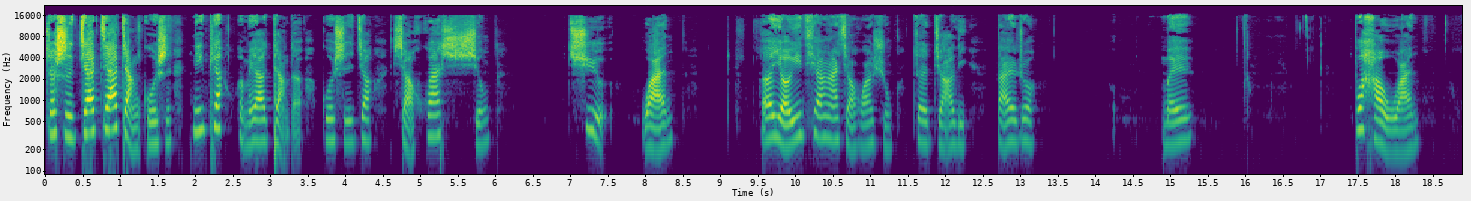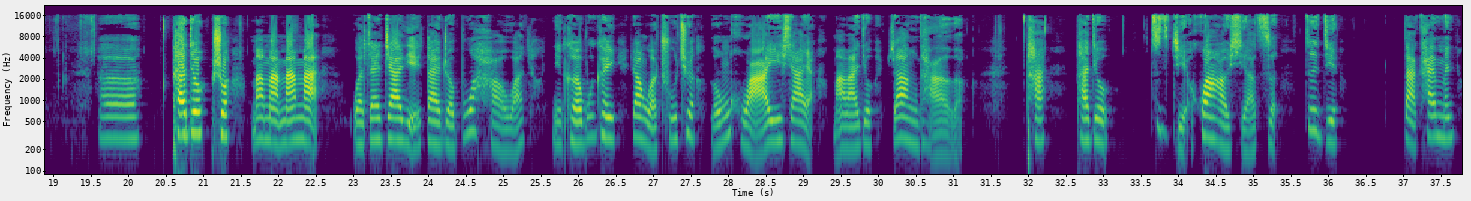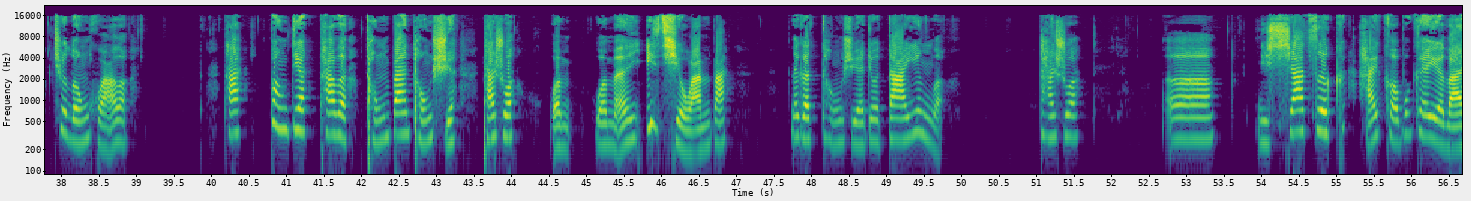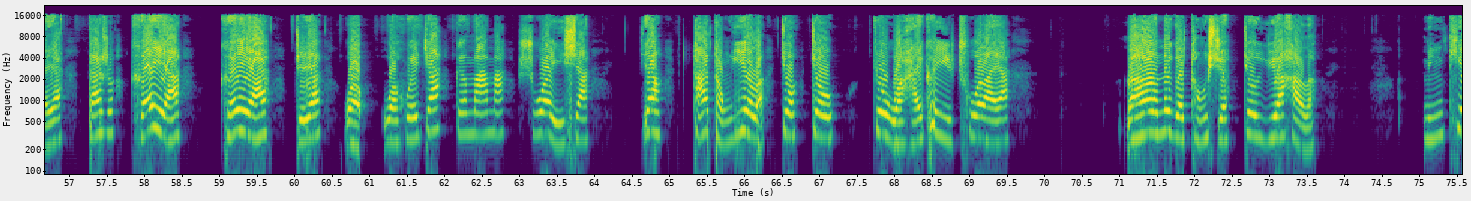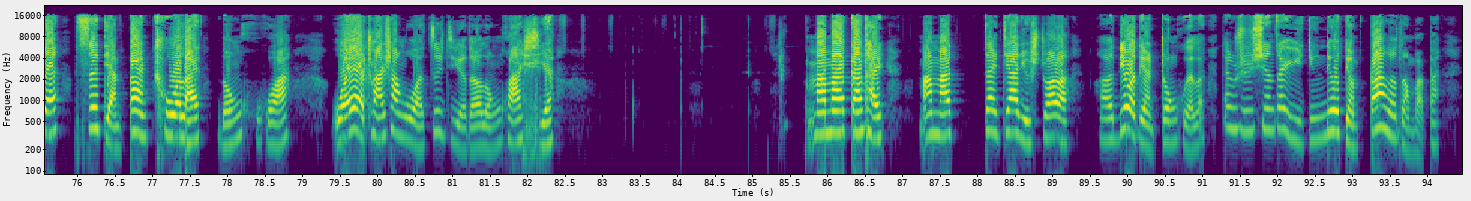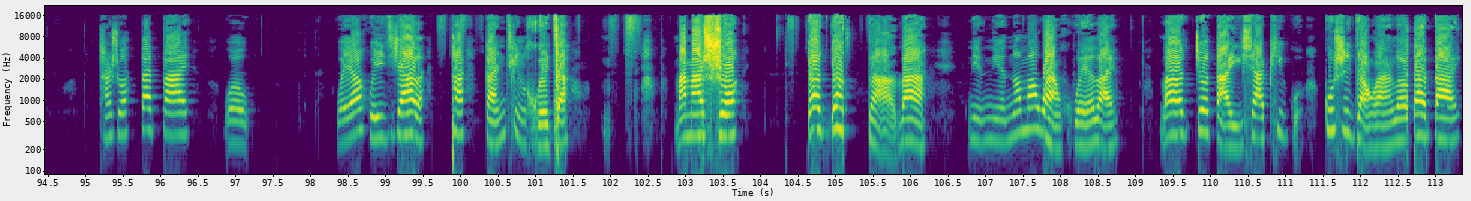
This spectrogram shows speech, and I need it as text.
这是佳佳讲故事。今天我们要讲的故事叫《小花熊去玩》。呃，有一天啊，小花熊在家里待着，没不好玩。呃，他就说：“妈妈，妈妈，我在家里待着不好玩。”你可不可以让我出去轮滑一下呀？妈妈就让他了，他他就自己换好鞋子，自己打开门去轮滑了。他碰见他的同班同学，他说：“我我们一起玩吧。”那个同学就答应了。他说：“呃。”你下次可还可不可以来呀？他说可以啊，可以啊，只要我我回家跟妈妈说一下，让他同意了，就就就我还可以出来呀。然后那个同学就约好了，明天四点半出来轮滑，我也穿上我自己的轮滑鞋。妈妈刚才，妈妈在家里说了，呃，六点钟回来，但是现在已经六点半了，怎么办？他说：“拜拜，我我要回家了。”他赶紧回家。妈妈说：“要要咋啦？你你那么晚回来，那就打一下屁股。”故事讲完了，拜拜。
